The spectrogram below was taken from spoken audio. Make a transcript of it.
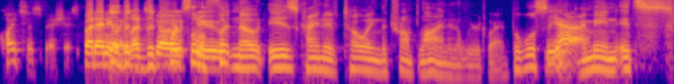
quite suspicious. But anyway, yeah, the, the court's to. little footnote is kind of toeing the Trump line in a weird way, but we'll see. Yeah. I mean, it's,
